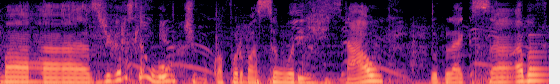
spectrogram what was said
Mas digamos que é o último com a formação original do Black Sabbath.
